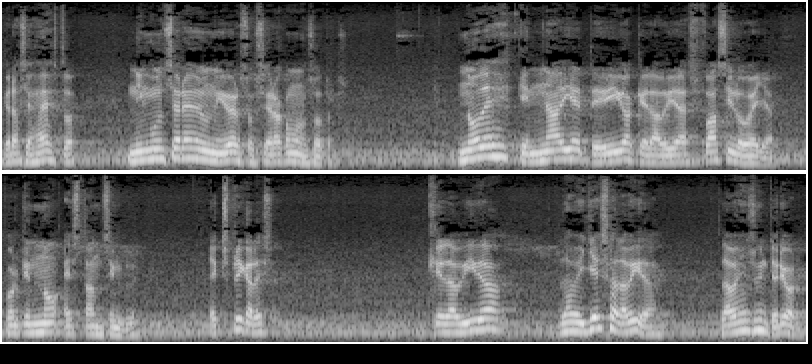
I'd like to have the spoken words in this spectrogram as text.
Gracias a esto, ningún ser en el universo será como nosotros. No dejes que nadie te diga que la vida es fácil o bella, porque no es tan simple. Explícales que la vida, la belleza de la vida, la ves en su interior.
